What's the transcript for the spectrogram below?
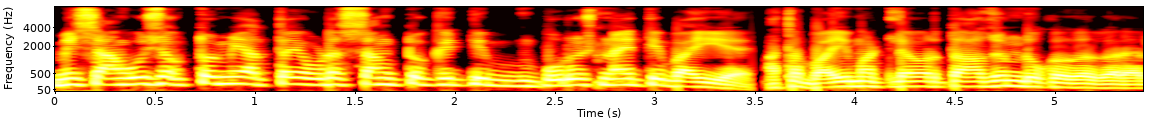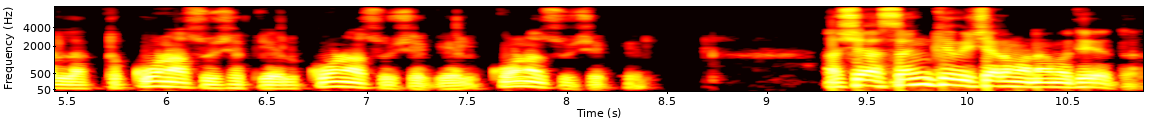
मी सांगू शकतो मी आता एवढंच सांगतो की ती पुरुष नाही ती बाई आहे. आता बाई म्हटल्यावर तर अजून डोकं करायला लागतं. कोण असू शकेल? कोण असू शकेल? कोण असू शकेल? असे असंख्य विचार मनामध्ये येतात.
